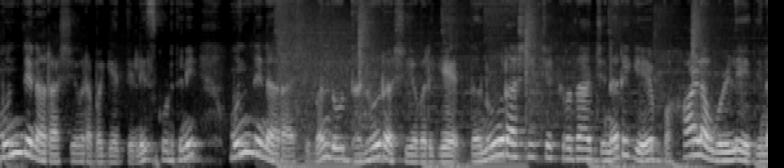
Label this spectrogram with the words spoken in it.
ಮುಂದಿನ ರಾಶಿಯವರ ಬಗ್ಗೆ ತಿಳಿಸ್ಕೊಡ್ತೀನಿ. ಮುಂದಿನ ರಾಶಿ ಬಂದು ಧನುರಾಶಿಯವರಿಗೆ ಧನುರಾಶಿ ಧನು ರಾಶಿ ಚಕ್ರದ ಜನರಿಗೆ ಬಹಳ ಒಳ್ಳೆಯ ದಿನ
